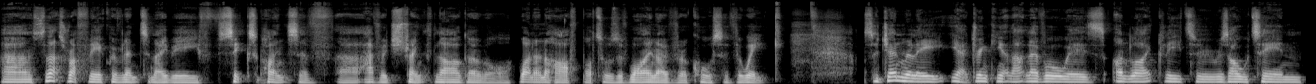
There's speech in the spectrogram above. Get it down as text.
Uh, so that's roughly equivalent to maybe six pints of uh, average strength lager or one and a half bottles of wine over a course of the week. So generally, yeah, drinking at that level is unlikely to result in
